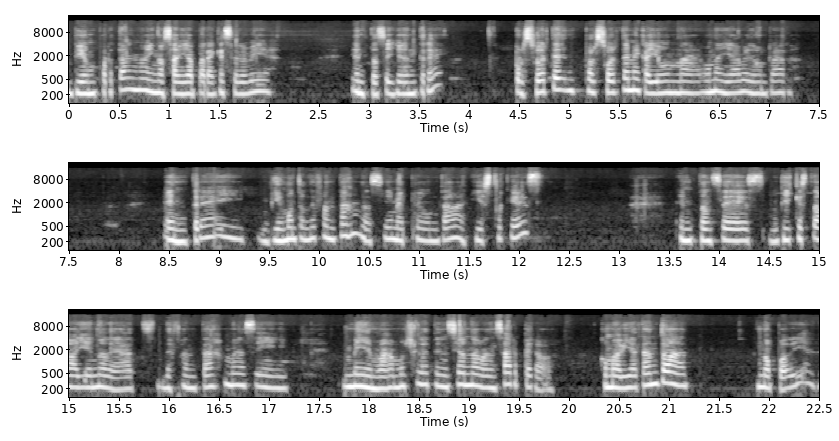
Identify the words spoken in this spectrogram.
vi un portal, ¿no? Y no sabía para qué servía. Entonces yo entré. Por suerte, por suerte me cayó una, una llave de un raro. Entré y vi un montón de fantasmas y me preguntaba, ¿y esto qué es? Entonces vi que estaba lleno de ads de fantasmas y me llamaba mucho la atención avanzar, pero como había tanto ad, no podía.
